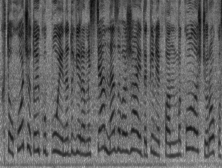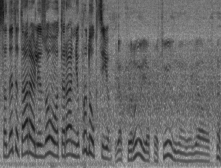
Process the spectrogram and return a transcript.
Хто хоче, той купує. Недовіра містян не заважає таким, як пан Микола, щороку садити та реалізовувати ранню продукцію. Я керую, я працюю з ними, я,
